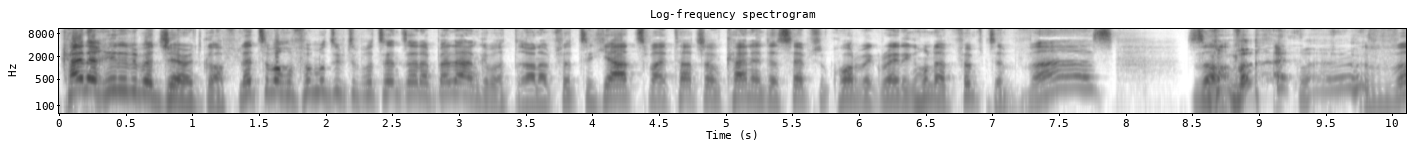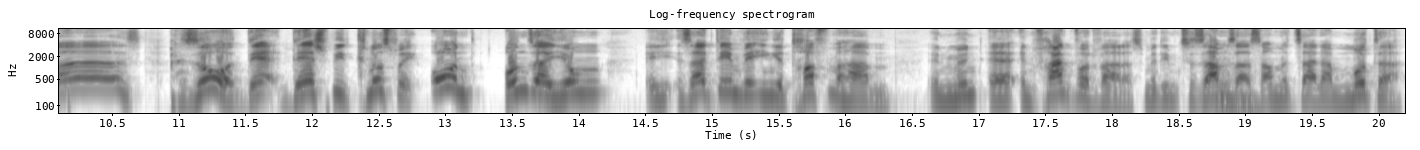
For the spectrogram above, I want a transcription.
keiner redet über Jared Goff. Letzte Woche 75% seiner Bälle angebracht. 340 Yards, zwei Touchdowns, keine Interception, Quarterback Rating 115. Was? So. Was? So, der, der spielt knusprig. Und unser Jungen, ich- seitdem wir ihn getroffen haben, in, Mün äh, in Frankfurt war das, mit ihm zusammensaß, auch mit seiner Mutter.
